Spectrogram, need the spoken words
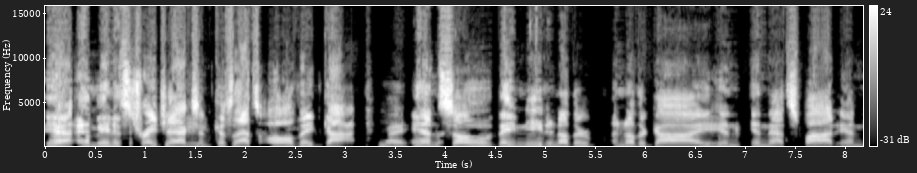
yeah, I mean it's Trey Jackson because that's all they got. Right. And right. so they need another another guy in in that spot, and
